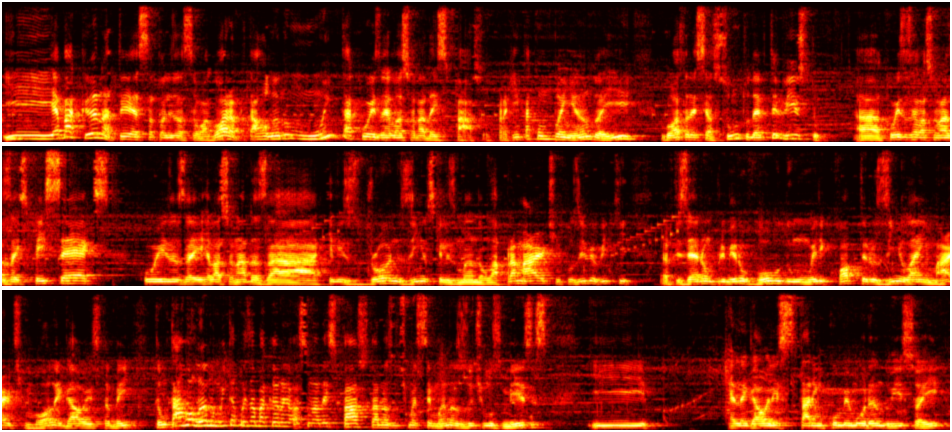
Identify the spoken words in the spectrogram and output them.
E é bacana ter essa atualização agora, porque tá rolando muita coisa relacionada a espaço. Para quem tá acompanhando aí, gosta desse assunto, deve ter visto uh, coisas relacionadas a SpaceX, coisas aí relacionadas a aqueles dronezinhos que eles mandam lá para Marte. Inclusive eu vi que uh, fizeram o primeiro voo de um helicópterozinho lá em Marte, mó legal isso também. Então tá rolando muita coisa bacana relacionada a espaço, tá? Nas últimas semanas, nos últimos meses. E é legal eles estarem comemorando isso aí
